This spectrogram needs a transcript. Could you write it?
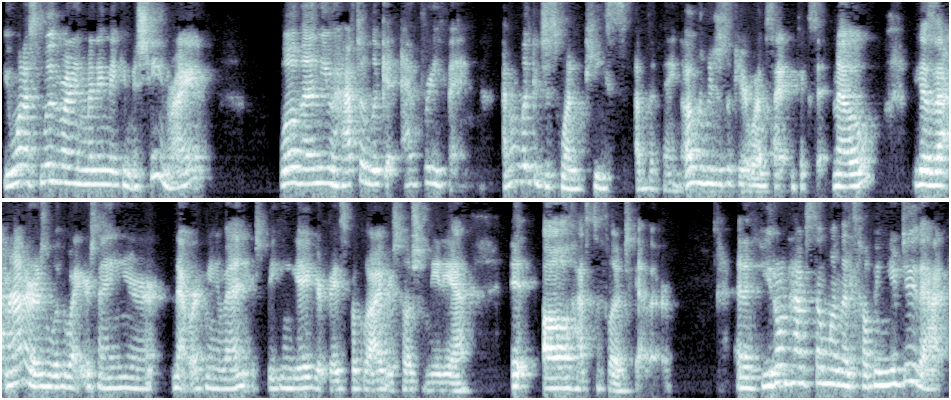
You want a smooth running money making machine, right? Well, then you have to look at everything. I don't look at just one piece of the thing. Oh, let me just look at your website and fix it. No, because that matters with what you're saying, your networking event, your speaking gig, your Facebook Live, your social media. It all has to flow together. And if you don't have someone that's helping you do that,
